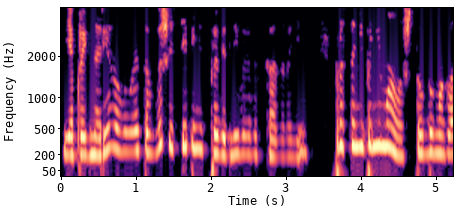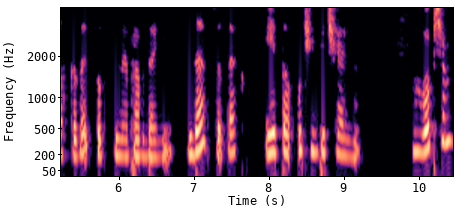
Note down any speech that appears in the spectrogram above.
Я проигнорировала это в высшей степени справедливое высказывание. Просто не понимала, что бы могла сказать собственное оправдание. Да, все так. И это очень печально. В общем,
